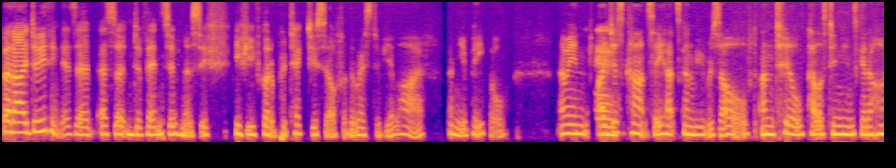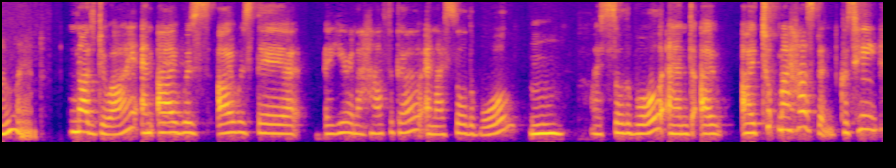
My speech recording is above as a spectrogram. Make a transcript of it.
but I do think there's a, a certain defensiveness if, if you've got to protect yourself for the rest of your life and your people. I mean, yeah. I just can't see how it's going to be resolved until Palestinians get a homeland. Neither do I. And I was I was there a year and a half ago, and I saw the wall. Mm. I saw the wall, and I I took my husband because he,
